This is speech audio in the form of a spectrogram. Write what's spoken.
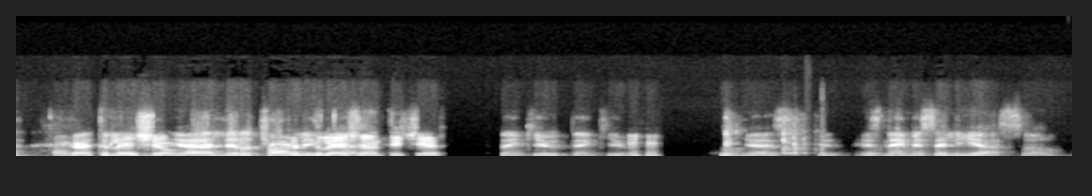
Congratulations. yeah, little Charlie. yes. Congratulations, teacher. Thank you, thank you. yes, hi- his name is Elias, so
